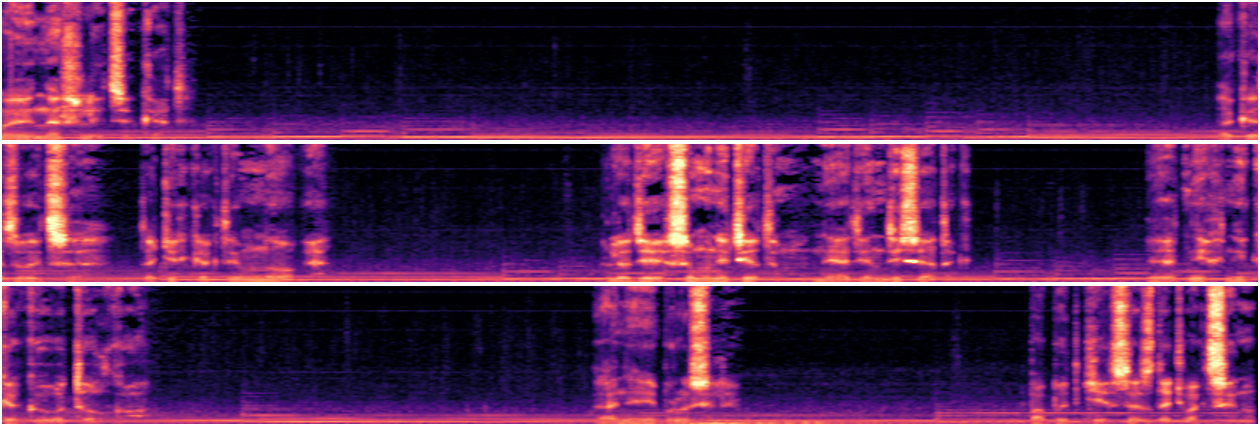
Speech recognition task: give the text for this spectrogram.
Мы нашли цикад. Оказывается, таких как ты много. Людей с иммунитетом не один десяток. И от них никакого толку. Они и бросили попытки создать вакцину.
